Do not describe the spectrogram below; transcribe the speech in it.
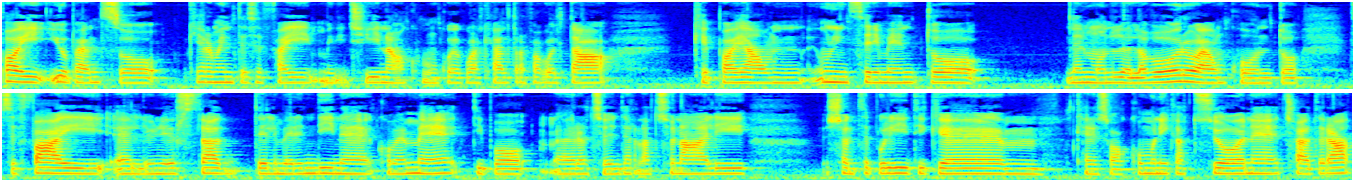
poi io penso, chiaramente se fai medicina o comunque qualche altra facoltà che poi ha un, un inserimento nel mondo del lavoro è un conto. Se fai eh, l'università delle merendine come me, tipo eh, relazioni internazionali, scienze politiche, mm, che ne so, comunicazione, eccetera,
